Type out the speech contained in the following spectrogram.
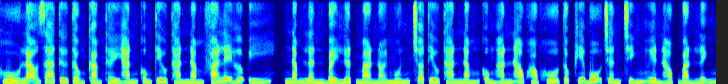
Hồ lão gia từ tổng cảm thấy hắn cùng tiểu than nắm phá lệ hợp ý, năm lần bảy lượt mà nói muốn cho tiểu than nắm cùng hắn học học hồ tộc kia bộ chân chính huyền học bản lĩnh.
